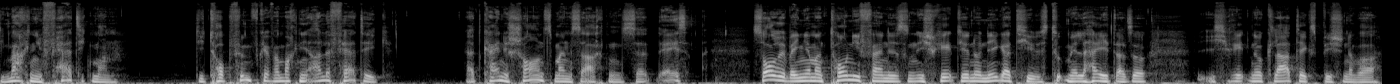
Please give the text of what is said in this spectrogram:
die machen ihn fertig, Mann. Die Top 5 Kämpfer machen ihn alle fertig. Er hat keine Chance, meines Erachtens. Er ist. Sorry, wenn jemand Tony-Fan ist und ich rede hier nur Negatives, tut mir leid. Also, ich rede nur Klartext bisschen, aber.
